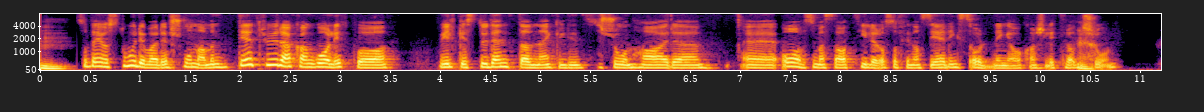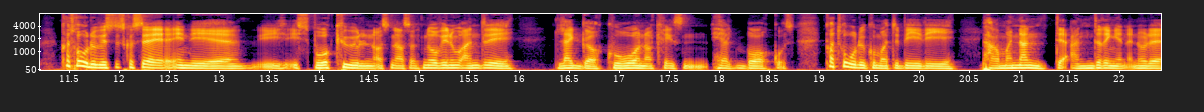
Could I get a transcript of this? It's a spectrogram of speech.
Mm. Så det er jo store variasjoner, men det tror jeg kan gå litt på hvilke studenter den enkelte institusjon har eh, Eh, og som jeg sa tidligere, også finansieringsordninger og kanskje litt tradisjon. Ja. Hva tror du, hvis du skal se inn i, i, i spåkulen, altså, når vi nå endelig legger koronakrisen helt bak oss, hva tror du kommer til å bli de permanente endringene når det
